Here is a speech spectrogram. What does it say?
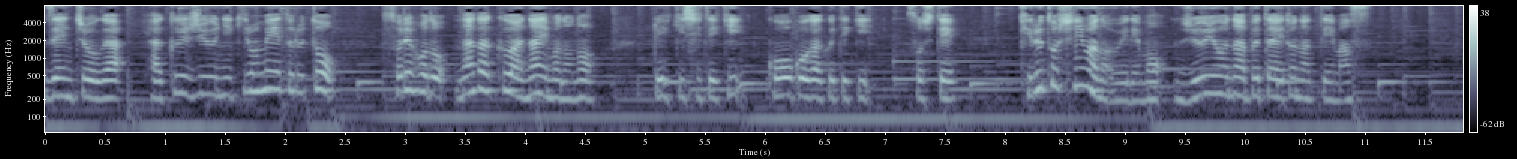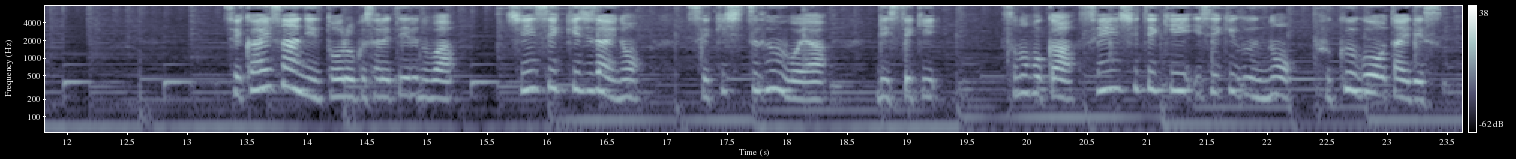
全長が 112km とそれほど長くはないものの歴史的考古学的そしてケルト神話の上でも重要な舞台となっています。世界遺産に登録されているのは新石器時代の石室墳墓や立石その他戦士的遺跡群の複合体です。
